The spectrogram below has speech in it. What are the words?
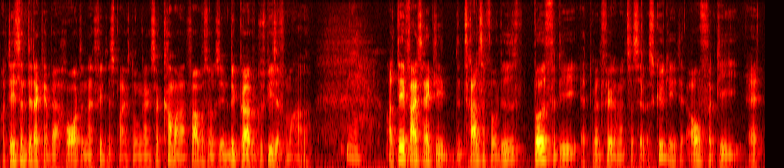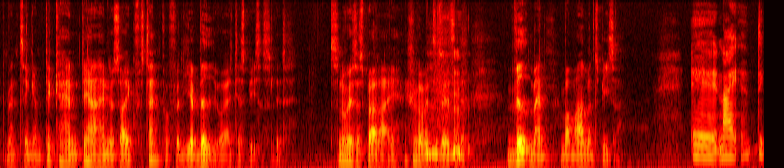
Og det er sådan det, der kan være hårdt i den her fitnessbranche nogle gange. Så kommer der en fagperson og siger, "Men det gør du, du spiser for meget. Ja. Og det er faktisk rigtig træls at få at vide, både fordi, at man føler, at man sig selv er skyldig i det, og fordi, at man tænker, at det, kan han, det har han jo så ikke forstand på, fordi jeg ved jo, at jeg spiser så lidt. Så nu vil jeg så spørge dig, for at vende tilbage til det. Ved man, hvor meget man spiser? Øh, nej, det,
